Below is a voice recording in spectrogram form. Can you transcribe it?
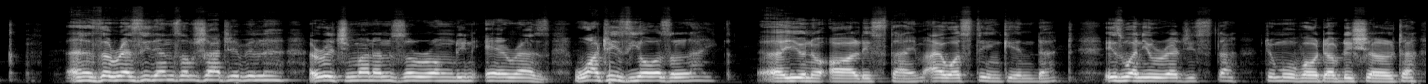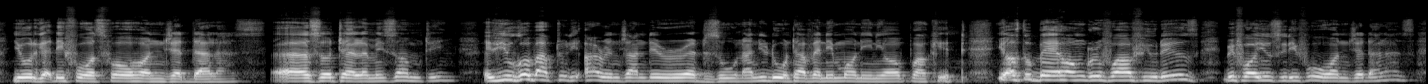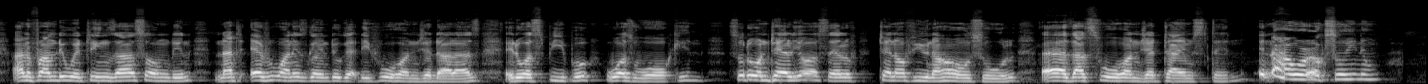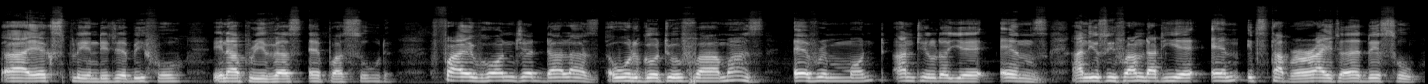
Uh, the residents of Chateaubelair, Richmond and surrounding areas, what is yours like? Uh, you know, all this time I was thinking that is when you register to move out of the shelter, you would get the first $400. Uh, so tell me something. If you go back to the orange and the red zone and you don't have any money in your pocket, you have to be hungry for a few days before you see the $400. And from the way things are sounding, not everyone is going to get the $400. It was people who was walking. So don't tell yourself 10 of you in a household, uh, that's 400 times 10. It not work so, you know. I explained it before in a previous episode. $500 would go to farmers every month until the year ends. And you see, from that year end, it stopped right at this so.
